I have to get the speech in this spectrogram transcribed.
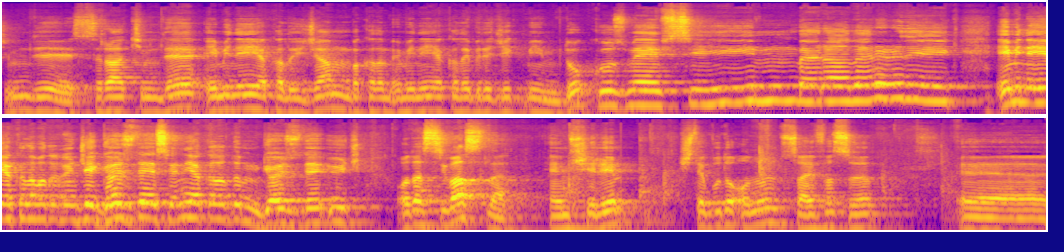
Şimdi sıra kimde? Emine'yi yakalayacağım. Bakalım Emine'yi yakalayabilecek miyim? 9 mevsim beraberdik. Emine'yi yakalamadan önce Gözde seni yakaladım. Gözde 3. O da Sivaslı hemşerim. İşte bu da onun sayfası. Ee,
